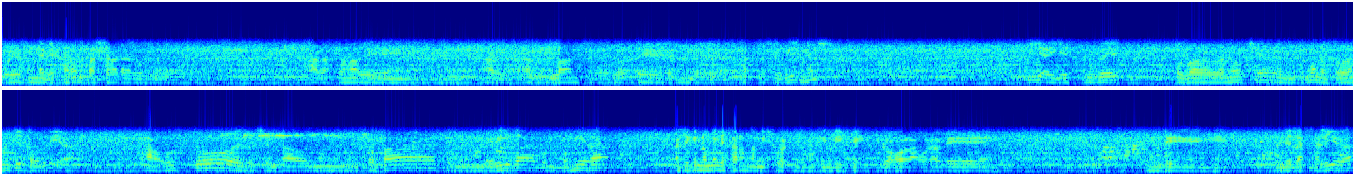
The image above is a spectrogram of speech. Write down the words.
pues me dejaron pasar al, a la zona de al, al de, de la clase business estuve toda la noche, bueno, toda la noche y todo el día. A gusto, sentado en un sofá, con bebida, con comida, así que no me dejaron a mi suerte, como quien dice. Luego a la hora de, de, de la salida,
